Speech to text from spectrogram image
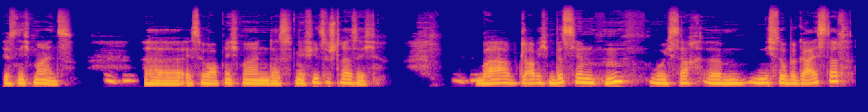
Ist nicht meins. Mhm. Äh, ist überhaupt nicht mein, das ist mir viel zu stressig. Mhm. War, glaube ich, ein bisschen, hm, wo ich sage, ähm, nicht so begeistert,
